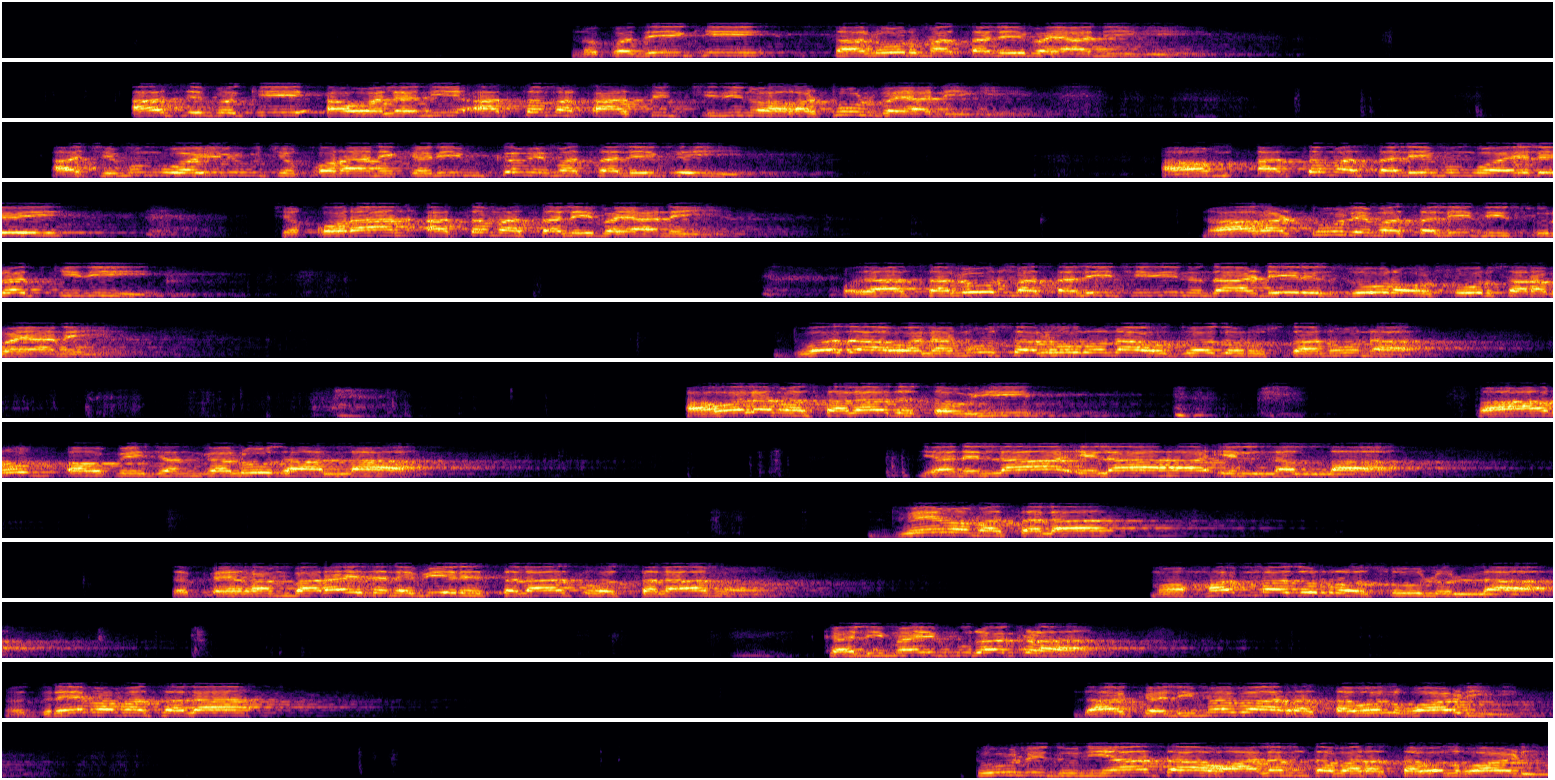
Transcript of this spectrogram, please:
نو پدې کې سالور مسلې بیانېږي اسه پکې اولنی اته مقاصد چې دین او غټول بیانېږي اچ موږ ویلو چې قران کریم کومه مسلې کوي ام اته مسلې موږ ویلې وی چې قران اته مسلې بیانې نو هغه ټول مسلې دی صورت کې دي خدا څلور مسلې چې دي نو دا ډېر زور او شور سره بیانې دوا دا ولنو څلورونه او دوا د رستانونه اوله مسله د توحید تعارف او په جنگلو د الله یعنی لا اله الا الله دویمه مسله د پیغمبرای د نبی علیہ الصلات والسلام محمد رسول الله کلمه پورا کړه نو درېمه مسله دا کلمه با رسول غواړي ټول دنیا ته او عالم ته رسول غواړي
